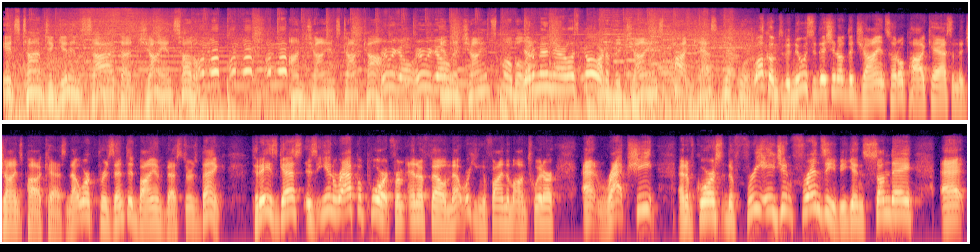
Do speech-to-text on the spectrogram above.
It's time to get inside the Giants huddle. Huddle up, huddle up, huddle up. On Giants.com. Here we go, here we go. And the Giants mobile Get them in there, let's go. Part of the Giants Podcast Network. Welcome to the newest edition of the Giants Huddle Podcast and the Giants Podcast Network, presented by Investors Bank. Today's guest is Ian Rapoport from NFL Network. You can find them on Twitter at Rapsheet. And of course, the free agent frenzy begins Sunday at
